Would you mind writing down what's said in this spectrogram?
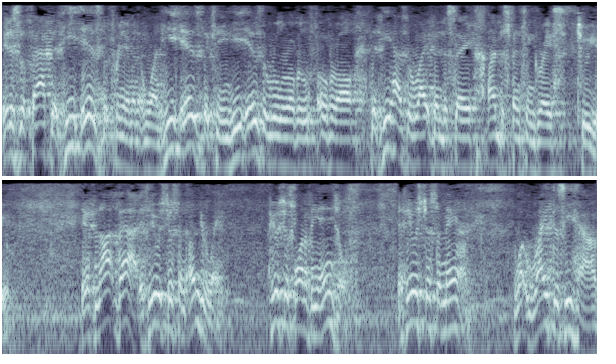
It is the fact that He is the preeminent one. He is the King. He is the ruler over, over all. That He has the right then to say, I'm dispensing grace to you. If not that, if He was just an underling, if He was just one of the angels, if He was just a man, what right does He have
